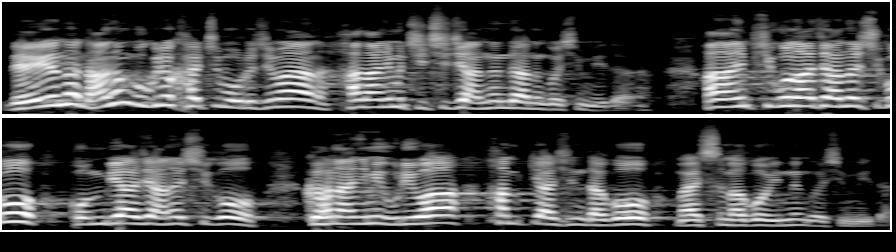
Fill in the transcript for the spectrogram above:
내는 나는 무기력할지 모르지만 하나님은 지치지 않는다는 것입니다. 하나님 피곤하지 않으시고 곤비하지 않으시고 그 하나님이 우리와 함께 하신다고 말씀하고 있는 것입니다.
